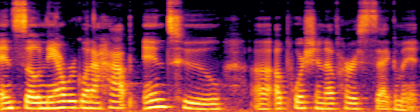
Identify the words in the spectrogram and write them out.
And so now we're going to hop into uh, a portion of her segment.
